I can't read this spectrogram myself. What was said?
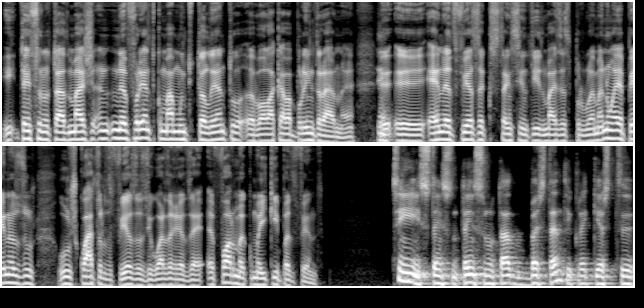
E tem-se notado mais na frente, como há muito talento, a bola acaba por entrar, não é? É, é, na defesa que se tem sentido mais esse problema. Não é apenas os, os quatro defesas e o guarda-redes, é a forma como a equipa defende. Sim, isso tem-se tem notado bastante e eu creio que este,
